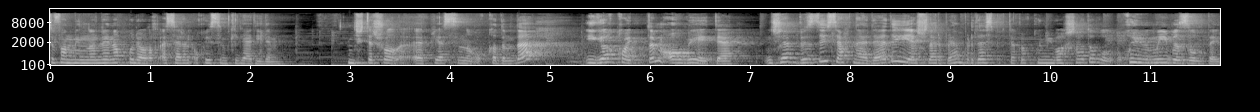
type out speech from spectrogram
Туфан Миннуллинның кулъяулык әсәрен укыйсым килә дидем. Ничектер шул э, пьесаны укыдым да, өйгә кайттым, абый әйтә, нишләп без ди сәхнәдә ди яшьләр белән бердә спектакль куймый башладык ул куймыйбыз ул ди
